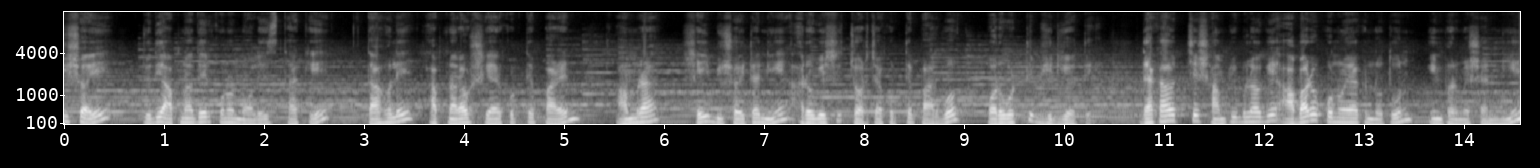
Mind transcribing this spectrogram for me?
বিষয়ে যদি আপনাদের কোনো নলেজ থাকে, তাহলে আপনারাও শেয়ার করতে পারেন। আমরা সেই বিষয়টা নিয়ে আরও বেশি চর্চা করতে পারব পরবর্তী ভিডিওতে। দেখা হচ্ছে শাম্পি ব্লগে আবারও কোনো এক নতুন ইনফরমেশন নিয়ে।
